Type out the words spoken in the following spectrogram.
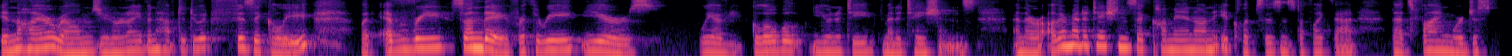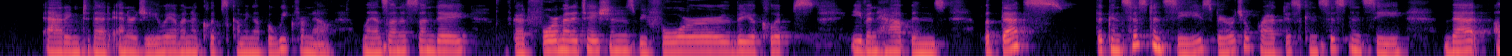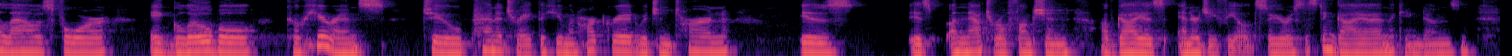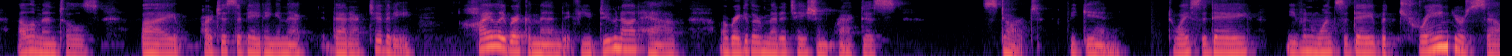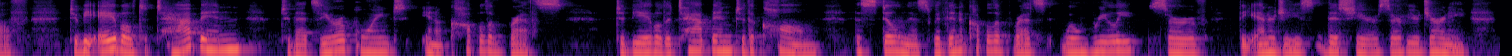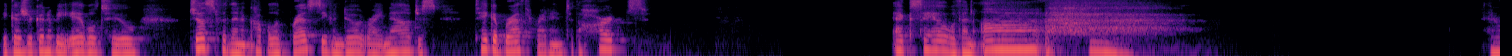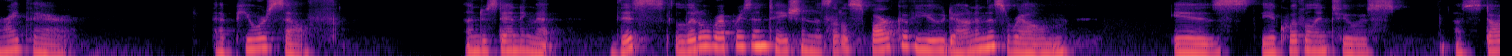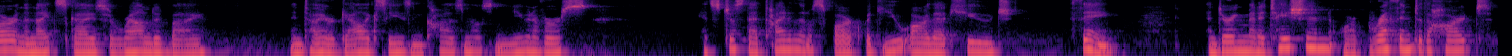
in the higher realms. You don't even have to do it physically, but every Sunday for three years, we have global unity meditations. And there are other meditations that come in on eclipses and stuff like that. That's fine. We're just adding to that energy. We have an eclipse coming up a week from now, lands on a Sunday. We've got four meditations before the eclipse even happens. But that's the consistency, spiritual practice, consistency that allows for a global coherence to penetrate the human heart grid, which in turn is is a natural function of Gaia's energy field. So you're assisting Gaia and the kingdoms and elementals by participating in that, that activity. Highly recommend if you do not have a regular meditation practice, start, begin twice a day, even once a day, but train yourself to be able to tap in to that zero point in a couple of breaths, to be able to tap into the calm, the stillness within a couple of breaths will really serve the energies this year, serve your journey, because you're going to be able to just within a couple of breaths, even do it right now, just take a breath right into the heart. Exhale with an ah. And right there, that pure self, understanding that this little representation, this little spark of you down in this realm, is the equivalent to a, a star in the night sky surrounded by entire galaxies and cosmos and universe. It's just that tiny little spark, but you are that huge thing. And during meditation or breath into the heart,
